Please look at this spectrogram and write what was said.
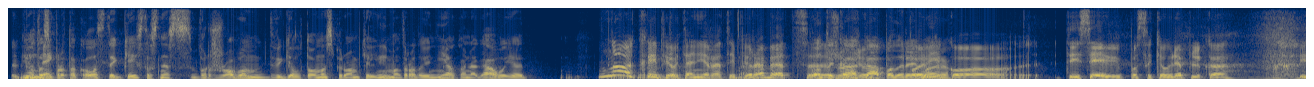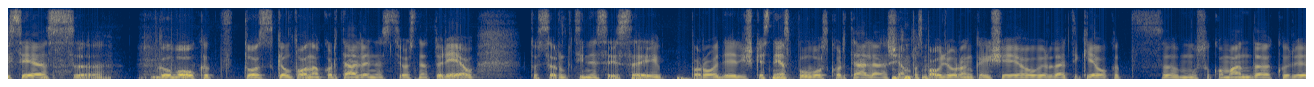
Jo, tas Ne- protokolas tai keistas, nes varžovom dvi geltonas pirmam kelnym, atrodo, jie nieko negavo, jie Na, kaip jau ten yra, taip yra, bet... O tai ką- ką padarei, Mariau? Pavyko teisėjui, pasakiau repliką, teisėjas e, galvojau, kad tuos geltoną kortelę, nes jos neturėjau. Tose rungtynėse jisai parodė ryškesnės spalvos kortelę, aš jam paspaudžiau ranką, išėjau ir dar tikėjau, kad e, mūsų komanda, kuri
